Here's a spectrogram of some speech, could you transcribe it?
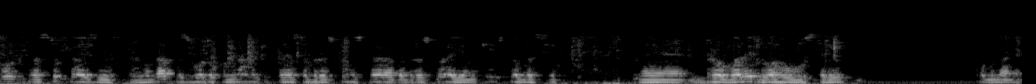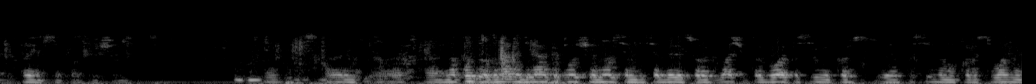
пункт наступного змісту. Надати згоду комунального підприємства Бровської міської ради Бровського району Київської області е, Бровари Благоустрій. Комунальне підприємство пропущено. Е, На поділ земельної ділянки площею 07942, що перебуває в е, постійному користуванні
